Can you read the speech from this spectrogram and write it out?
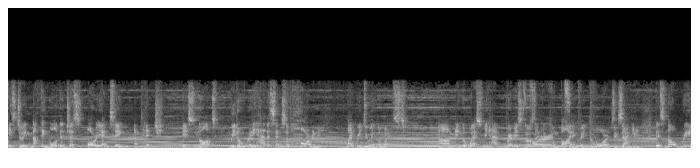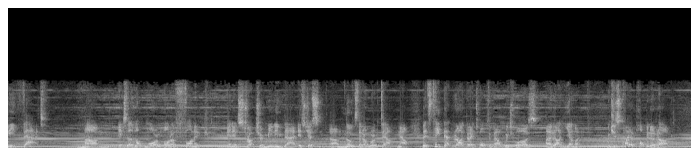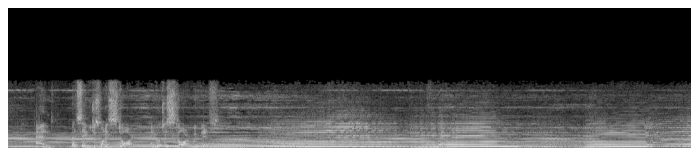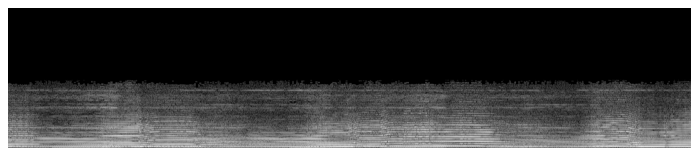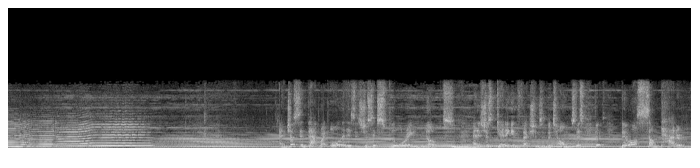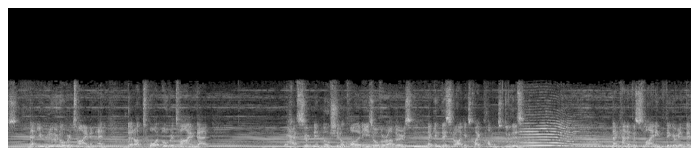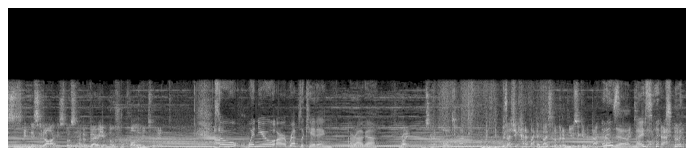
is doing nothing more than just orienting a pitch. It's not, we don't really have a sense of harmony like we do in the West. Um, in the West, we have various notes that can combine and and- create chords, exactly. There's not really that. Um, it's a lot more monophonic in its structure, meaning that it's just um, notes that are worked out. Now, let's take that rag that I talked about, which was a rag Yaman, which is quite a popular rag. And let's say we just want to start, and we'll just start with this. It's just exploring notes. Mm-hmm. And it's just getting inflections in the tones. There's, there, there are some patterns that you learn over time and, and that are taught over time that have certain emotional qualities over others. Mm. Like in this rag, it's quite common to do this. That kind of a sliding figure in this in this rag is supposed to have a very emotional quality to it. So um, when you are replicating a raga, Right, I'm just gonna pause that. There's actually kind of like a nice little bit of music in the background. it is Yeah. nice So- actually.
